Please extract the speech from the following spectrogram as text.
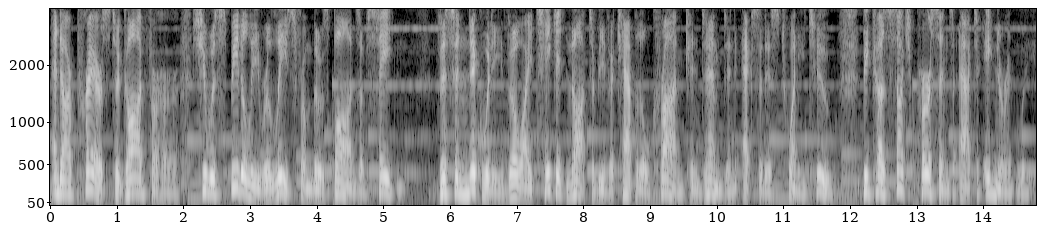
and our prayers to God for her, she was speedily released from those bonds of Satan. This iniquity, though I take it not to be the capital crime condemned in Exodus 22, because such persons act ignorantly,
